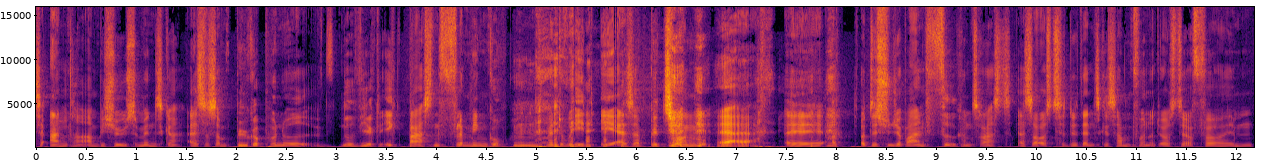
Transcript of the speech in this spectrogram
til andre ambitiøse mennesker, altså som bygger på noget, noget virkelig, ikke bare sådan flamingo, mm. men du ved, et, et, altså beton. ja, ja. Øh, og, og det synes jeg bare er en fed kontrast, altså også til det danske samfund, og det er også derfor, øhm,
